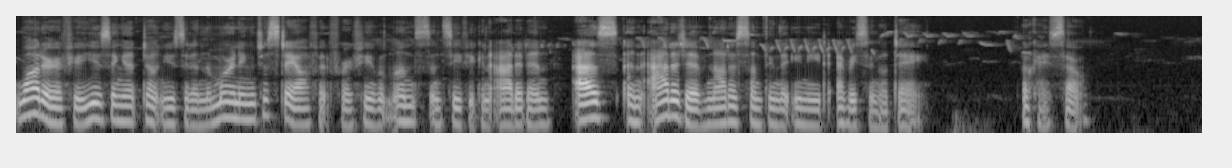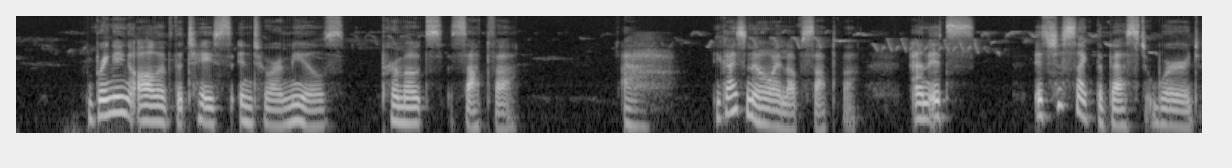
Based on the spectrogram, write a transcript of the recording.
water if you're using it. Don't use it in the morning. Just stay off it for a few months and see if you can add it in as an additive, not as something that you need every single day. Okay, so bringing all of the tastes into our meals promotes sattva. Ah, you guys know I love sattva. And it's it's just like the best word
